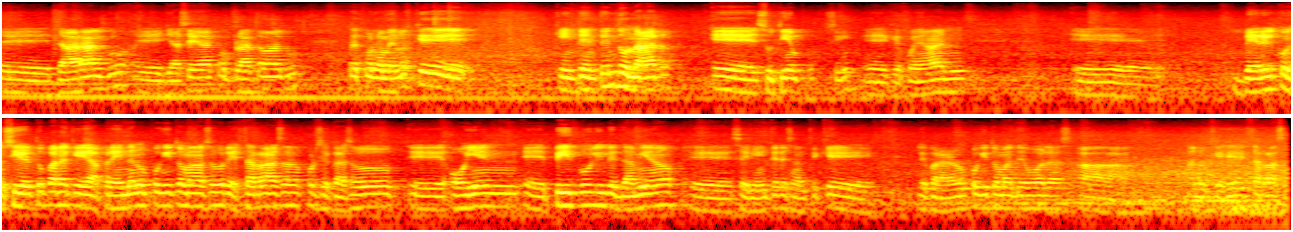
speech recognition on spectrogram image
eh, dar algo, ya sea con plata o algo, pues por lo menos que, que intenten donar su tiempo, ¿sí? que puedan eh, ver el concierto para que aprendan un poquito más sobre esta raza, por si acaso eh, oyen eh, Pitbull y les da miedo, sería interesante que le pararan un poquito más de bolas a, lo que es esta raza.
